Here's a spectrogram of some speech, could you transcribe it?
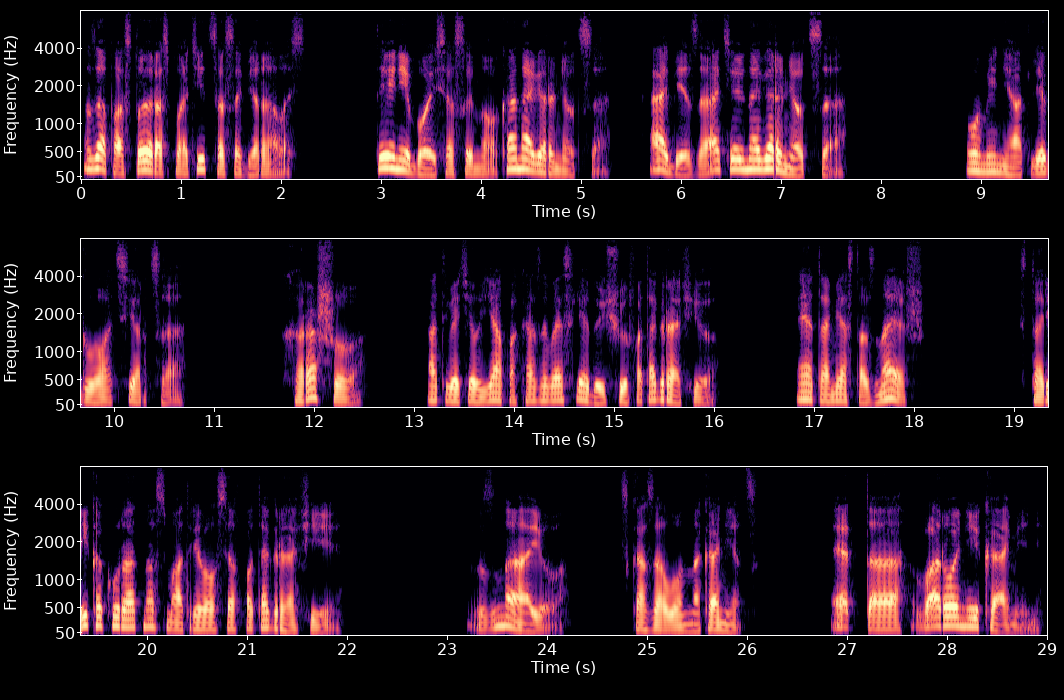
За постой расплатиться собиралась. Ты не бойся, сынок, она вернется. Обязательно вернется. У меня отлегло от сердца. Хорошо, ответил я, показывая следующую фотографию. «Это место знаешь?» Старик аккуратно всматривался в фотографии. «Знаю», — сказал он наконец. «Это вороний камень.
